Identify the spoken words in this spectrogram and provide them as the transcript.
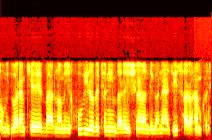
امیدوارم که برنامه خوبی رو بتونیم برای شنوندگان عزیز فراهم کنیم.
